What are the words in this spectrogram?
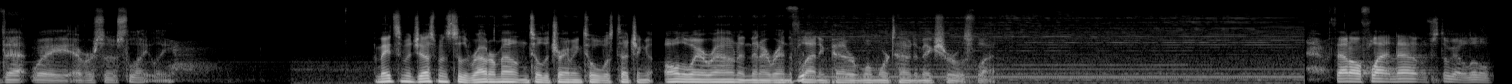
that way ever so slightly. I made some adjustments to the router mount until the tramming tool was touching all the way around and then I ran the flattening pattern one more time to make sure it was flat. With that all flattened out, I've still got a little,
